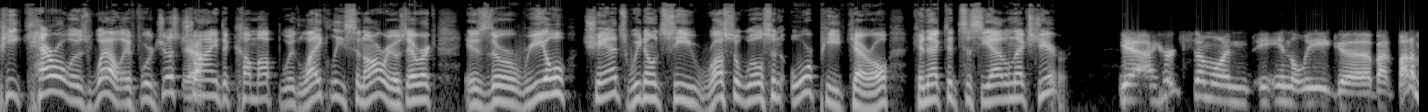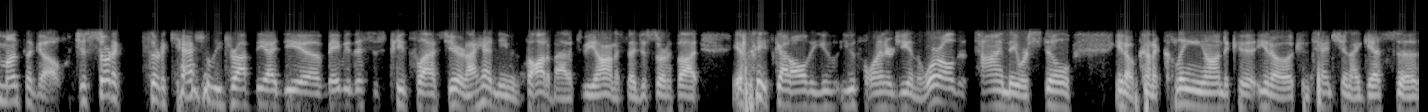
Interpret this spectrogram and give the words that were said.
Pete Carroll as well? If we're just yeah. trying to come up with likely scenarios, Eric, is there a real chance we don't see Russell Wilson or Pete Carroll connected to Seattle next year? Yeah, I heard someone in the league uh, about about a month ago just sort of sort of casually dropped the idea of maybe this is Pete's last year, and I hadn't even thought about it to be honest. I just sort of thought, you know, he's got all the youthful energy in the world. At the time, they were still, you know, kind of clinging on to you know a contention, I guess. Uh,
